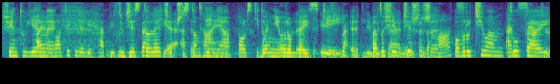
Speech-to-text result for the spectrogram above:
świętujemy particularly happy to be back dwudziestolecie here at a przystąpienia time Polski do Unii Europejskiej. Bardzo się cieszę, że powróciłam tutaj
